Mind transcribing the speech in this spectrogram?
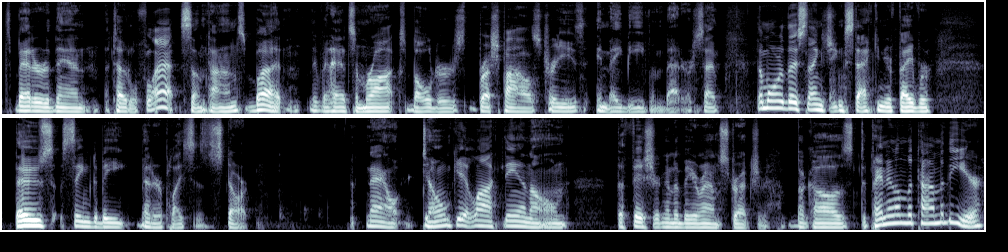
It's better than a total flat sometimes, but if it had some rocks, boulders, brush piles, trees, it may be even better. So, the more of those things you can stack in your favor, those seem to be better places to start. Now, don't get locked in on the fish are going to be around structure because depending on the time of the year,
